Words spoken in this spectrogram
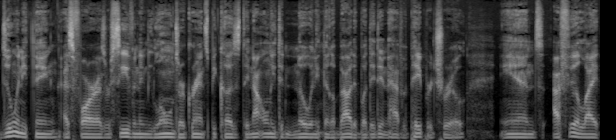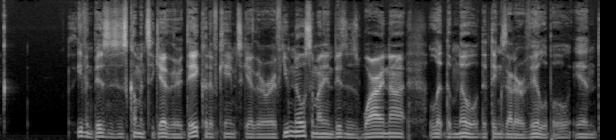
do anything as far as receiving any loans or grants because they not only didn't know anything about it but they didn't have a paper trail and i feel like even businesses coming together, they could have came together. Or if you know somebody in business, why not let them know the things that are available? And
